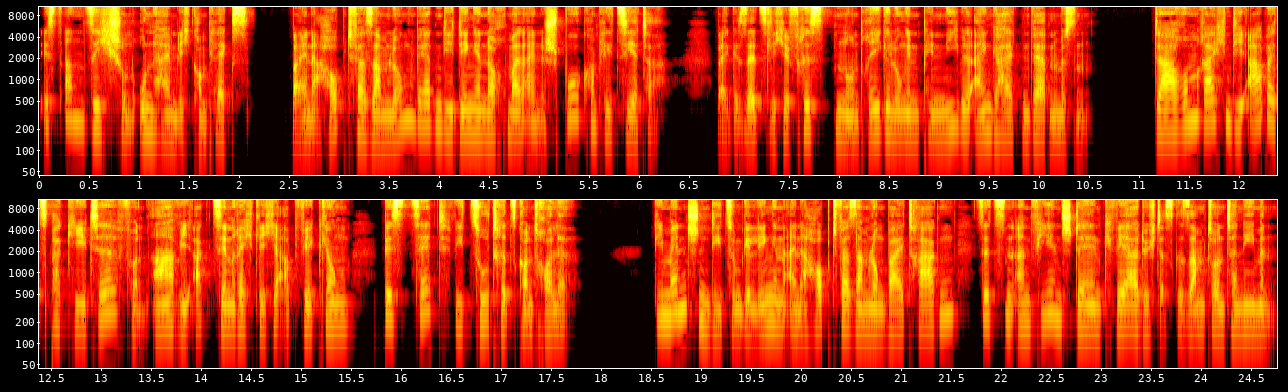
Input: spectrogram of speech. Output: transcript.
ist an sich schon unheimlich komplex. Bei einer Hauptversammlung werden die Dinge nochmal eine Spur komplizierter, weil gesetzliche Fristen und Regelungen penibel eingehalten werden müssen. Darum reichen die Arbeitspakete von A wie aktienrechtliche Abwicklung bis Z wie Zutrittskontrolle. Die Menschen, die zum Gelingen einer Hauptversammlung beitragen, sitzen an vielen Stellen quer durch das gesamte Unternehmen.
